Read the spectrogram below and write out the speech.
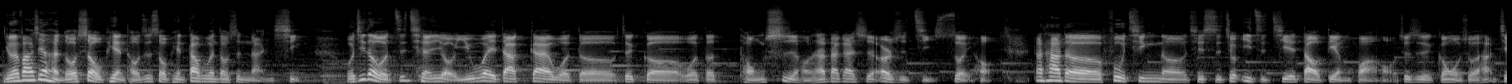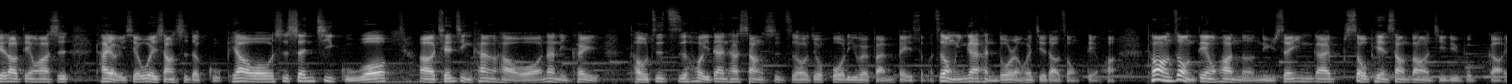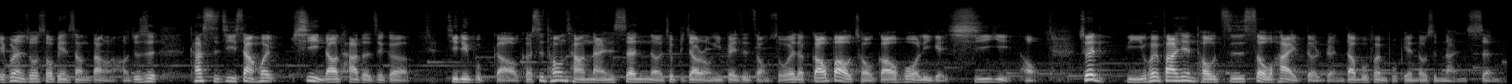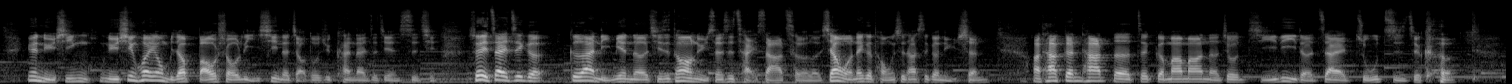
你会发现很多受骗、投资受骗，大部分都是男性。我记得我之前有一位大概我的这个我的同事哈，他大概是二十几岁哈。那他的父亲呢，其实就一直接到电话，哈，就是跟我说，他接到电话是，他有一些未上市的股票哦，是生技股哦，呃，前景看好哦，那你可以投资之后，一旦它上市之后，就获利会翻倍什么，这种应该很多人会接到这种电话。通常这种电话呢，女生应该受骗上当的几率不高，也不能说受骗上当了，哈，就是他实际上会吸引到他的这个。几率不高，可是通常男生呢就比较容易被这种所谓的高报酬、高获利给吸引哦，所以你会发现投资受害的人大部分普遍都是男生，因为女性女性会用比较保守理性的角度去看待这件事情，所以在这个个案里面呢，其实通常女生是踩刹车了。像我那个同事，她是个女生啊，她跟她的这个妈妈呢就极力的在阻止这个。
